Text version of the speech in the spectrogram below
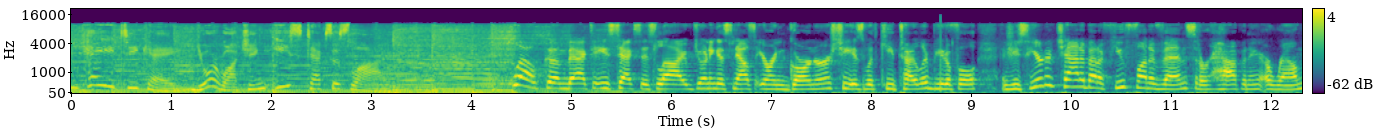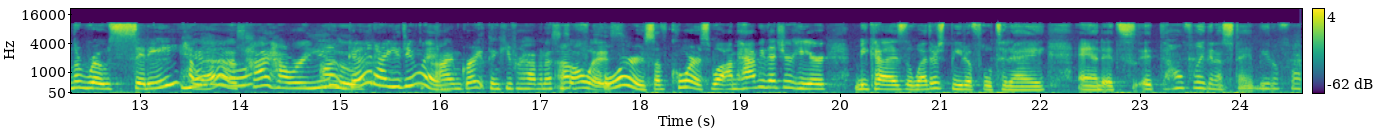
From KETK, you're watching East Texas Live. Welcome back to East Texas Live. Joining us now is Erin Garner. She is with Keep Tyler Beautiful, and she's here to chat about a few fun events that are happening around the Rose City. Hello. Yes. Hi, how are you? I'm good. How are you doing? I'm great. Thank you for having us as of always. Of course, of course. Well, I'm happy that you're here because the weather's beautiful today, and it's it hopefully going to stay beautiful.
